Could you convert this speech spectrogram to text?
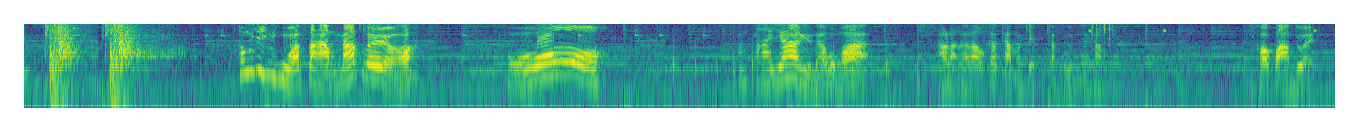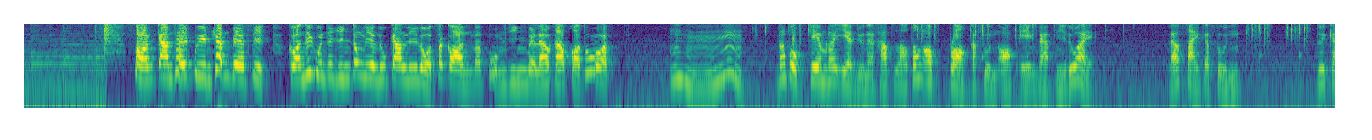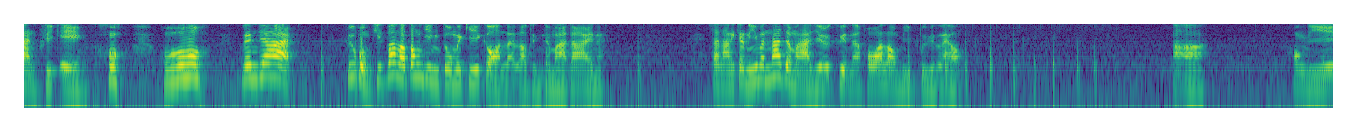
ต้องยิงหัวสามนัดเลยเหรอ โอ้มันตายยากอยู่นะผมว่า เอาล่ะแล้วเราก็กลับมาเก็บกระสุนนะครับ มีข้อความด้วย สอนการใช้ปืนขั้นเบสิก ก่อนที่คุณจะยิงต้องเรียนรู้การรีโหลดซะก่อนนะผมยิงไปแล้วครับ ขอโทษ อือหือระบบเกมละเอียดอยู่นะครับ เราต้องเอาปลอกกระสุนออกเองแบบนี้ด้วย แล้วใส่กระสุน ด้วยการคลิกเองโอ้โหเล่นยาก คือผมคิดว่าเราต้องยิงตัวเมื่อกี้ก่อนแหละเราถึงจะมาได้นะ แต่หลังจากนี้มันน่าจะมาเยอะขึ้นนะ เพราะว่าเรามีปืนแล้วอ่าห้องนี้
